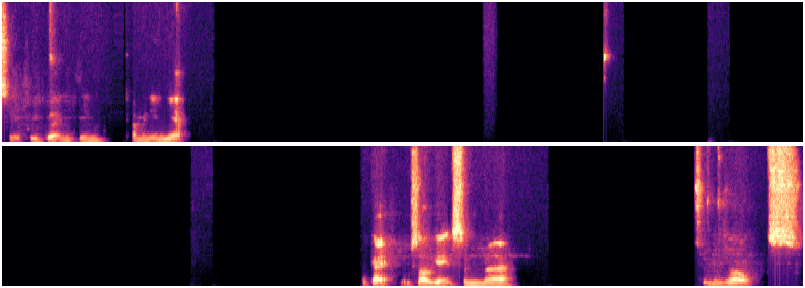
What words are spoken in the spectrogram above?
See if we've got anything coming in yet. Okay, looks like we're getting some uh, some results.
